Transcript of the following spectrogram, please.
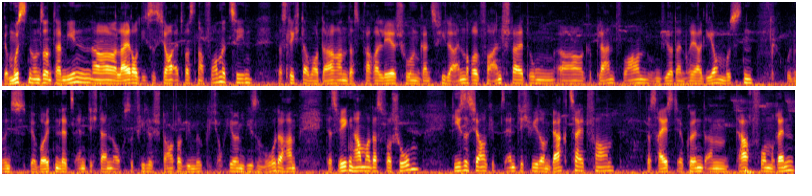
Wir mussten unseren Termin äh, leider dieses Jahr etwas nach vorne ziehen. Das liegt aber daran, dass parallel schon ganz viele andere Veranstaltungen äh, geplant waren und wir dann reagieren mussten. Und uns, wir wollten letztendlich dann auch so viele Starter wie möglich auch hier in Biesenrode haben. Deswegen haben wir das verschoben. Dieses Jahr gibt es endlich wieder ein Bergzeitfahren. Das heißt, ihr könnt am Tag vorm Rennen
